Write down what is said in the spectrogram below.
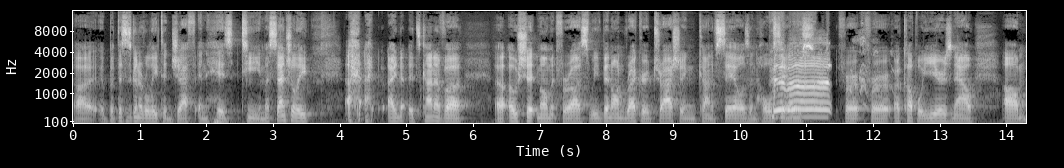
Uh, but this is going to relate to Jeff and his team. Essentially, I, I, it's kind of a uh, oh shit moment for us. We've been on record trashing kind of sales and wholesalers for for a couple years now. Um,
